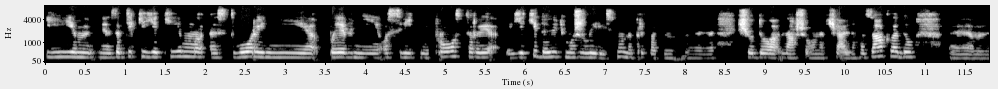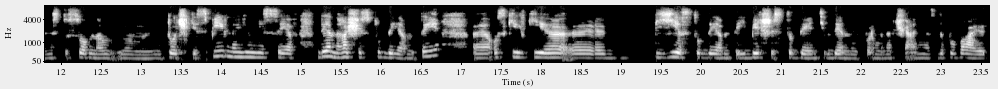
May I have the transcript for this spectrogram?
і завдяки яким е, створені певні освітні простори, які дають можливість, ну, наприклад, е, щодо нашого навчального закладу ем, стосовно точки спільної ЮНІСЕФ, де наші студенти, е, оскільки є студенти і більшість студентів денної форми навчання здобувають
